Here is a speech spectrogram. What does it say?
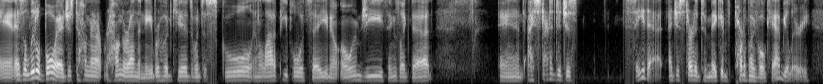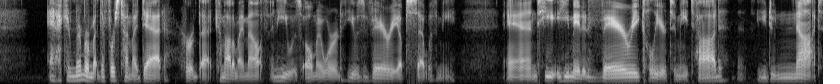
And as a little boy, I just hung around, hung around the neighborhood kids, went to school, and a lot of people would say, you know, OMG, things like that. And I started to just say that. I just started to make it part of my vocabulary. And I can remember the first time my dad heard that come out of my mouth, and he was, oh my word, he was very upset with me. And he, he made it very clear to me Todd, you do not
